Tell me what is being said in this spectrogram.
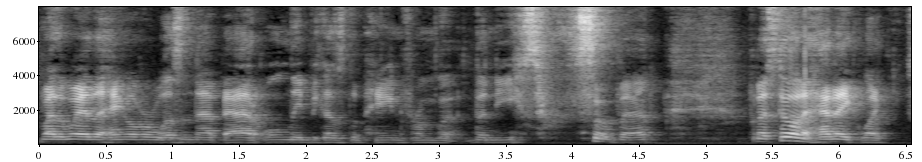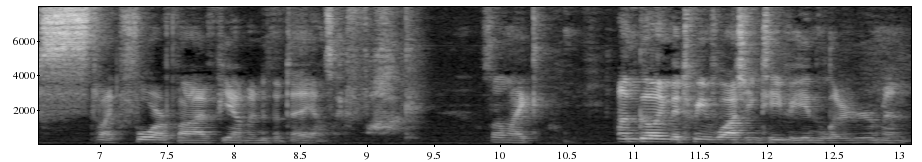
By the way, the hangover wasn't that bad, only because the pain from the, the knees was so bad. But I still had a headache like like four or five p.m. into the day. I was like, "Fuck!" So I'm like, I'm going between watching TV in the living room and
